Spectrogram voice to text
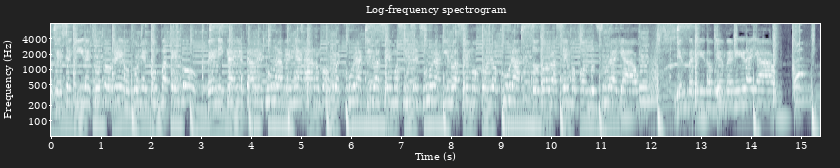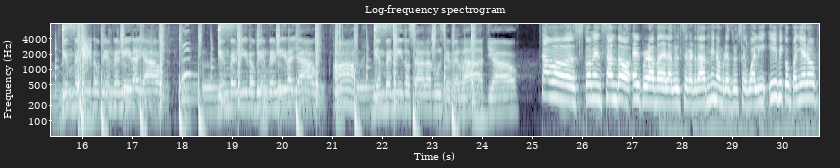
De seguir el cotorreo con el compa Tempo. Ven y cae en esta aventura. Ven y agarra un poco de cura. Aquí lo hacemos sin censura. Aquí lo hacemos con locura. Todo lo hacemos con dulzura, yao. Bienvenido, bienvenida, yao. Bienvenido, bienvenida, yao. Bienvenido, bienvenida, yao. Ah, bienvenidos a la dulce verdad, yao. Estamos comenzando el programa de La Dulce Verdad. Mi nombre es Dulce Wally y mi compañero...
